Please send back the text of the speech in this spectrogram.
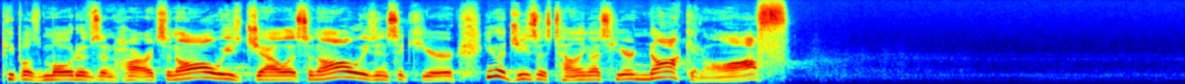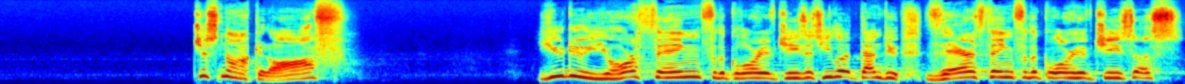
people's motives and hearts and always jealous and always insecure. You know what Jesus is telling us here? Knock it off. Just knock it off. You do your thing for the glory of Jesus. You let them do their thing for the glory of Jesus.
